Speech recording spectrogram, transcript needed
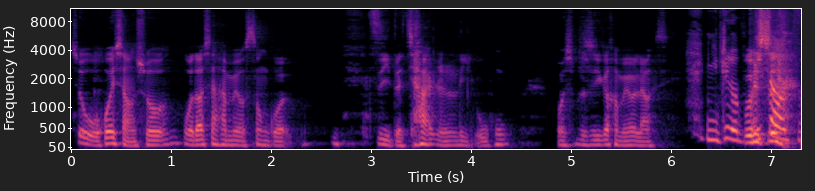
就我会想说，我到现在还没有送过 自己的家人礼物，我是不是一个很没有良心？你这个不是孝子，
